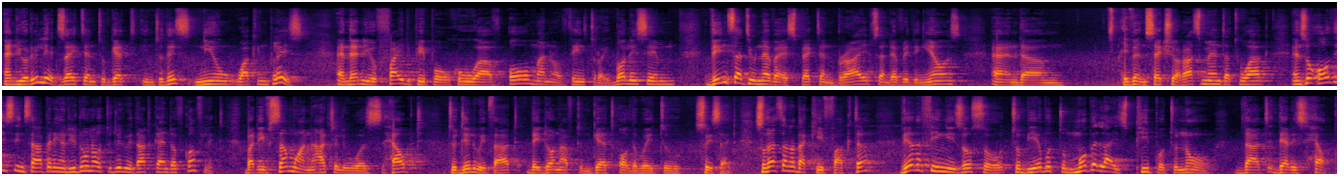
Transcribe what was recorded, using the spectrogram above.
and you're really excited to get into this new working place. And then you find people who have all manner of things, tribalism, things that you never expect, and bribes and everything else. And um, even sexual harassment at work. And so all these things are happening and you don't know how to deal with that kind of conflict. But if someone actually was helped to deal with that, they don't have to get all the way to suicide. So that's another key factor. The other thing is also to be able to mobilize people to know that there is help.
